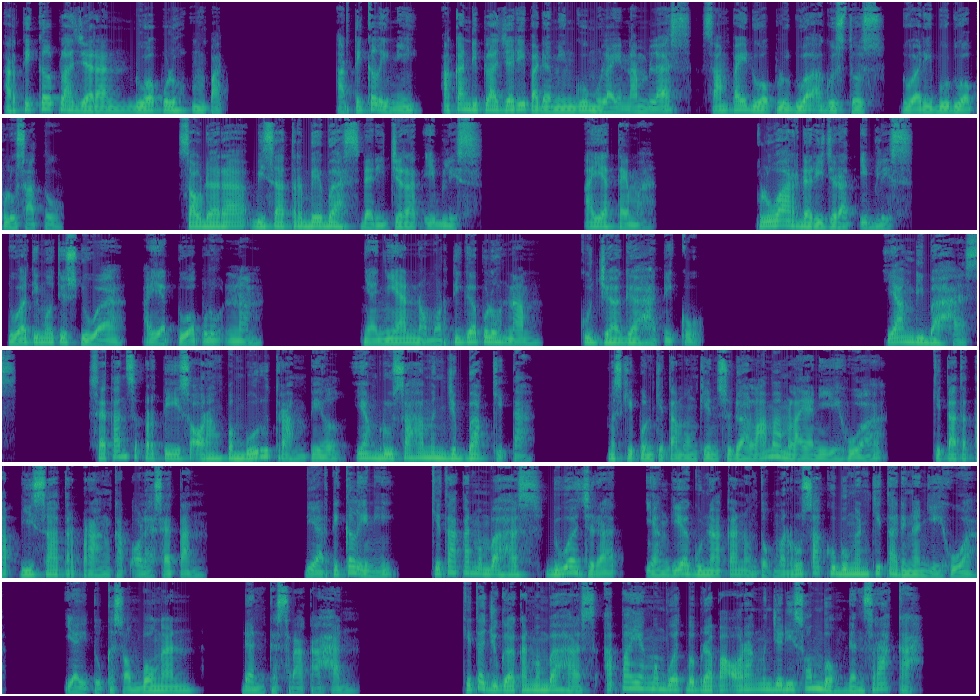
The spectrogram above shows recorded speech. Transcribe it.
Artikel pelajaran 24 Artikel ini akan dipelajari pada minggu mulai 16 sampai 22 Agustus 2021. Saudara bisa terbebas dari jerat iblis. Ayat tema Keluar dari jerat iblis. 2 Timotius 2 ayat 26. Nyanyian nomor 36, Kujaga hatiku. Yang dibahas Setan seperti seorang pemburu terampil yang berusaha menjebak kita. Meskipun kita mungkin sudah lama melayani Yehua, kita tetap bisa terperangkap oleh setan. Di artikel ini, kita akan membahas dua jerat yang dia gunakan untuk merusak hubungan kita dengan Yehua, yaitu kesombongan dan keserakahan. Kita juga akan membahas apa yang membuat beberapa orang menjadi sombong dan serakah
